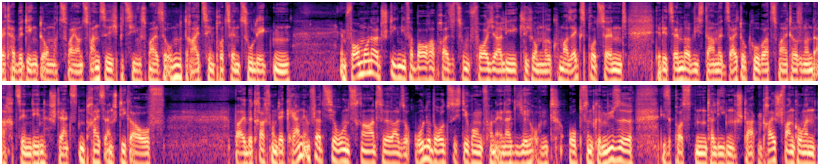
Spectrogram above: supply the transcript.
wetterbedingt um 22 bzw. um 13 Prozent zulegten. Im Vormonat stiegen die Verbraucherpreise zum Vorjahr lediglich um 0,6 Prozent. Der Dezember wies damit seit Oktober 2018 den stärksten Preisanstieg auf. Bei Betrachtung der Kerninflationsrate, also ohne Berücksichtigung von Energie und Obst und Gemüse, diese Posten unterliegen starken Preisschwankungen,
